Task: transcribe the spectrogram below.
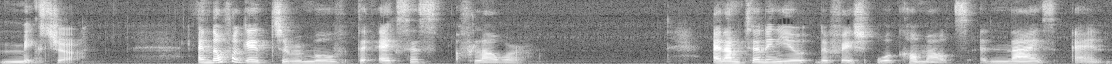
mixture and don't forget to remove the excess flour. And I'm telling you, the fish will come out nice and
